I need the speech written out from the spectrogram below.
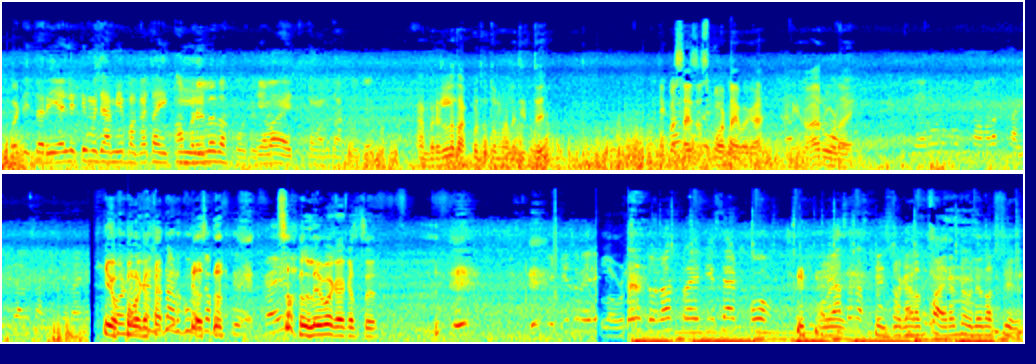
बट इथं रियालिटी मध्ये आम्ही बघत आहे की Umbrella दाखवते. हे बघा इथं तुम्हाला दाखवतो. आंबरेला दाखवतो तुम्हाला तिथं. बसायचा स्पॉट आहे बघा. आणि हा रोड आहे. या रोड मधून आम्हाला खाली जायला सांगितलेलं आहे. यो बघा. कसं चाललंय बघा कसं. It is very do not try this at home असं नसते. तुमच्या घरात पायऱ्या ठेवल्यात असतील.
